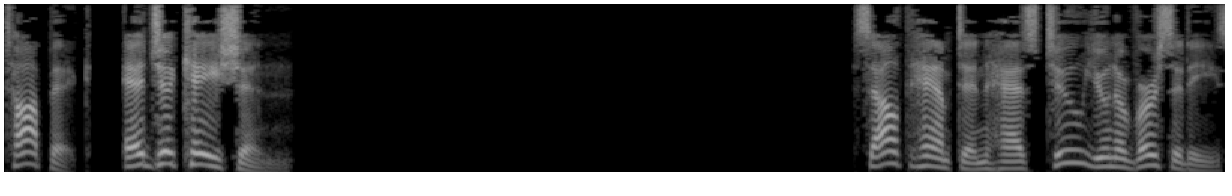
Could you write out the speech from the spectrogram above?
Topic: Education. Southampton has two universities,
